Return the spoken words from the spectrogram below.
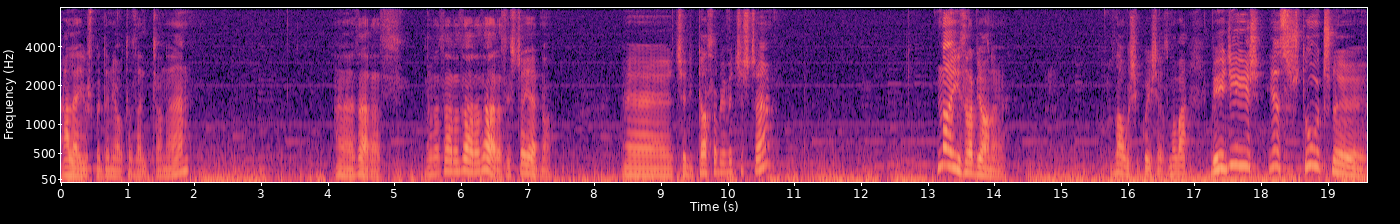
ale już będę miał to zaliczone. E, zaraz. Zaraz, zaraz, zaraz, zaraz. Jeszcze jedno. E, czyli to sobie wyczyszczę. No i zrobione. Znowu szykuje się rozmowa. Widzisz, jest sztuczny.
